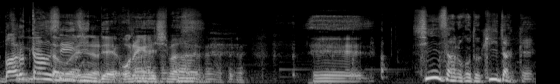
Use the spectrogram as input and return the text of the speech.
バルタン星人でお願いします。えー、審査のこと聞いたっけ？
